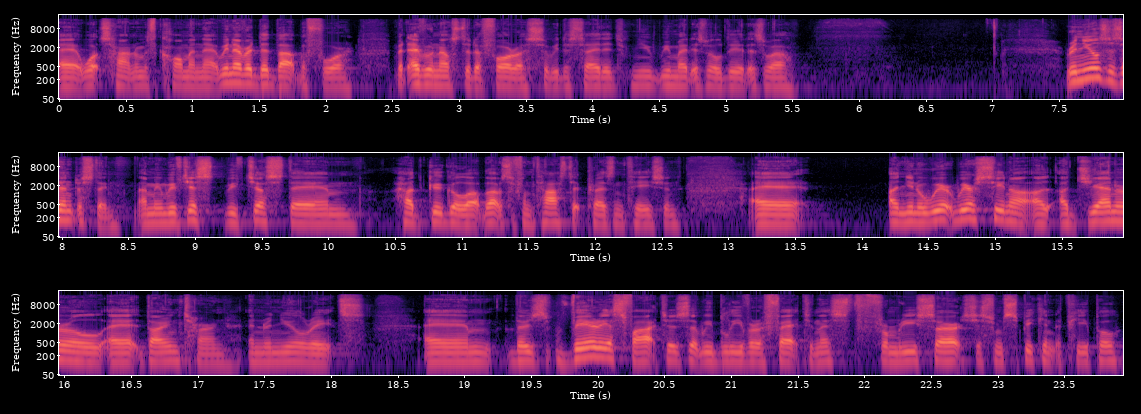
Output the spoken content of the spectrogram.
uh, what's happening with com and net. We never did that before, but everyone else did it for us, so we decided we might as well do it as well. Renewals is interesting. I mean, we've just, we've just um, had Google up. That was a fantastic presentation. Uh, and, you know, we're, we're seeing a, a general uh, downturn in renewal rates. Um, there's various factors that we believe are affecting this from research, just from speaking to people.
